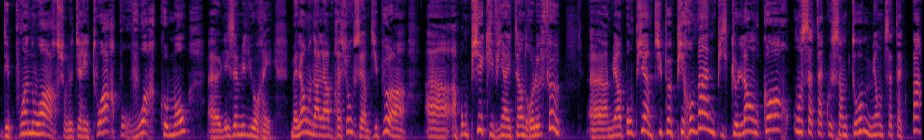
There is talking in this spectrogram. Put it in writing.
des points noirs sur le territoire pour voir comment euh, les améliorer. Mais là, on a l'impression que c'est un petit peu un, un pompier qui vient éteindre le feu. Euh, mais un pompier un petit peu pyromane, puisque là encore, on s'attaque aux symptômes, mais on ne s'attaque pas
